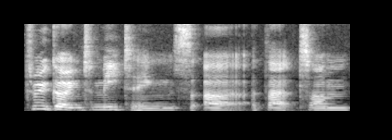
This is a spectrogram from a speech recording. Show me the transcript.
through going to meetings uh, that um,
